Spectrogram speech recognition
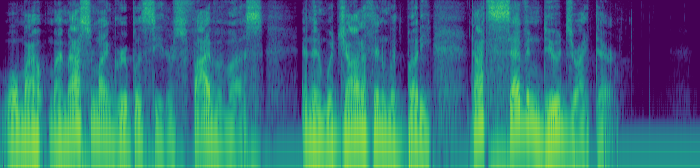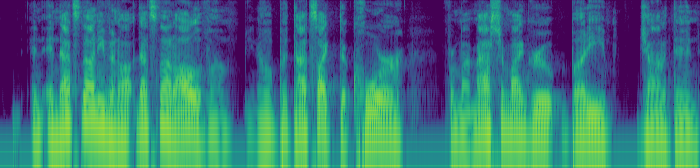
well, my my mastermind group. Let's see. There's five of us, and then with Jonathan, with Buddy, that's seven dudes right there. And and that's not even all, that's not all of them, you know, but that's like the core from my mastermind group, Buddy, Jonathan.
